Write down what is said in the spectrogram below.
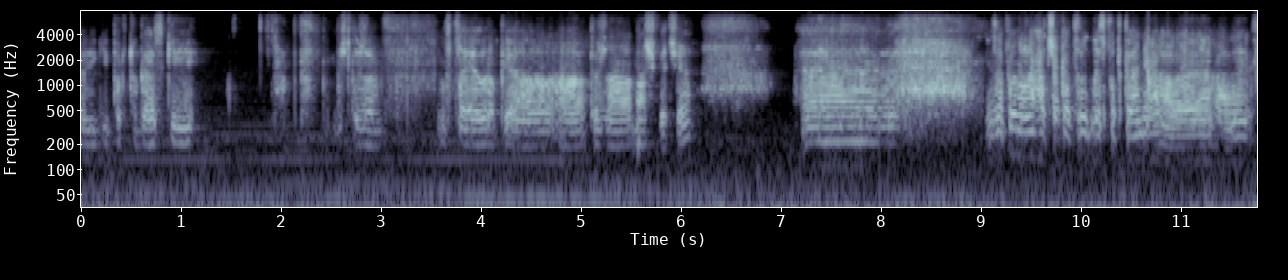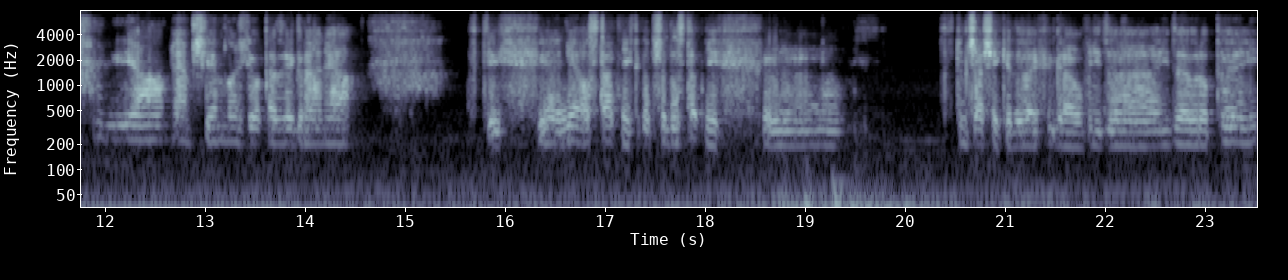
e, Ligi Portugalskiej. Myślę, że w całej Europie, a, a też na, na świecie. Eee, zapewne Lecha czeka trudne spotkania, ale, ale ja miałem przyjemność i okazję grania w tych nie ostatnich, tylko przedostatnich w tym czasie, kiedy Lech grał w Lidze, Lidze Europy i,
